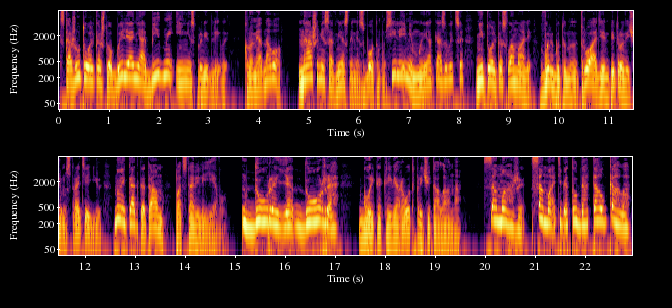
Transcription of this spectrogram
Скажу только, что были они обидны и несправедливы. Кроме одного — Нашими совместными с ботом усилиями мы, оказывается, не только сломали выработанную Труадием Петровичем стратегию, но и как-то там подставили Еву. «Дура я, дура!» — горько кривя рот причитала она. «Сама же, сама тебя туда толкала!»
